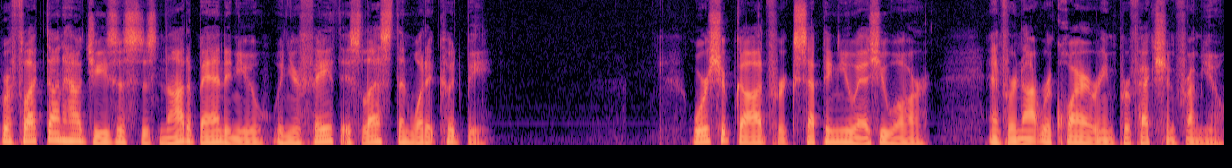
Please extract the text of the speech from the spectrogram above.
reflect on how Jesus does not abandon you when your faith is less than what it could be. Worship God for accepting you as you are and for not requiring perfection from you.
